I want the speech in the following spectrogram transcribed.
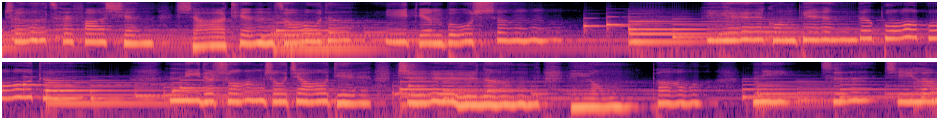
这才发现夏天走的一点不剩。月光变得薄薄的，你的双手交叠，只能拥抱你自己了。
